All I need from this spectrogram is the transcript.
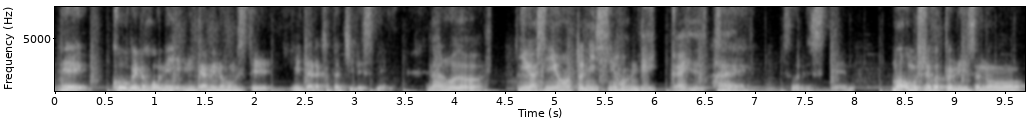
で、神戸の方に2回目のホームステイみたいな形ですね。なるほど。東日本と西日本で1回ずつ。はい、そうですね。まあ面白いことに、その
